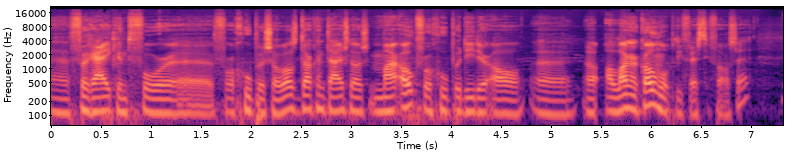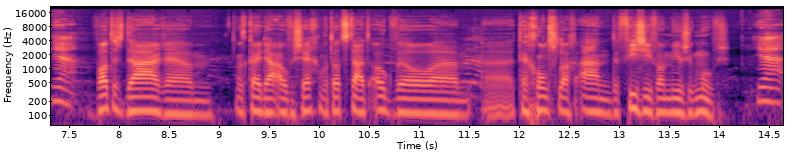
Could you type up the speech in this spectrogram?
uh, verrijkend voor, uh, voor groepen zoals dak- en thuisloos, maar ook voor groepen die er al, al langer komen op die festivals. Hè? Ja. Wat is daar, um, wat kan je daarover zeggen? Want dat staat ook wel um, ten grondslag aan de visie van Music Moves. Ja,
